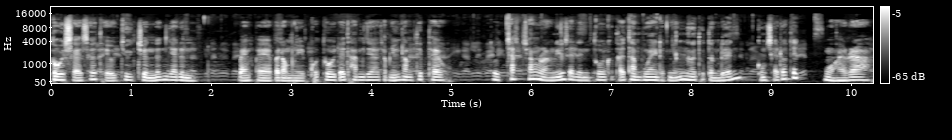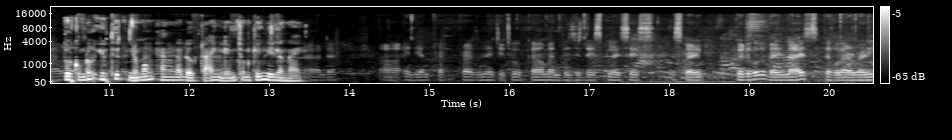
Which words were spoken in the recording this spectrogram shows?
Tôi sẽ giới thiệu chương trình đến gia đình, bạn bè và đồng nghiệp của tôi để tham gia trong những năm tiếp theo. Tôi chắc chắn rằng nếu gia đình tôi có thể tham quan được những nơi tôi từng đến, cũng sẽ rất thích. Ngoài ra, tôi cũng rất yêu thích những món ăn đã được trải nghiệm trong chuyến đi lần này opportunity to come and visit these places. It's very beautiful, very nice. People are very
